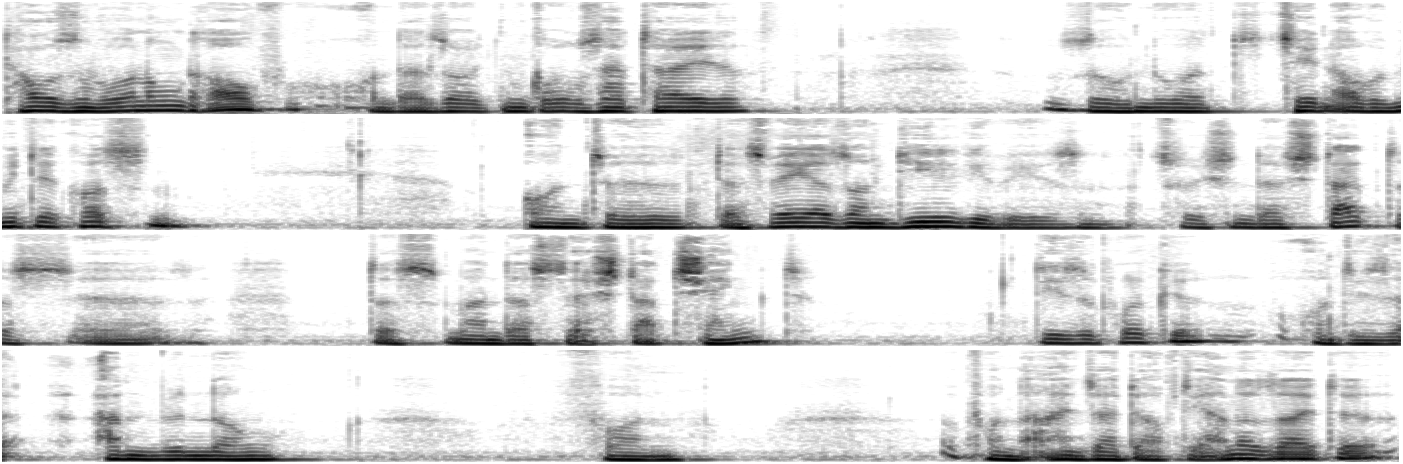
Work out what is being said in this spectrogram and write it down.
1000 Wohnungen drauf und da sollte ein großer Teil so nur 10 Euro Miete kosten. Und äh, das wäre ja so ein Deal gewesen zwischen der Stadt, dass, äh, dass man das der Stadt schenkt, diese Brücke, und diese Anbindung von, von der einen Seite auf die andere Seite.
